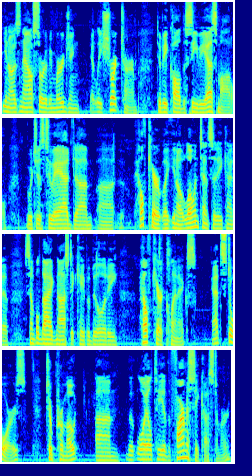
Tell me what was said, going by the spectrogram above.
you know is now sort of emerging, at least short term, to be called the CVS model, which is to add um, uh, healthcare, you know, low intensity kind of simple diagnostic capability, healthcare clinics at stores to promote um, the loyalty of the pharmacy customer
